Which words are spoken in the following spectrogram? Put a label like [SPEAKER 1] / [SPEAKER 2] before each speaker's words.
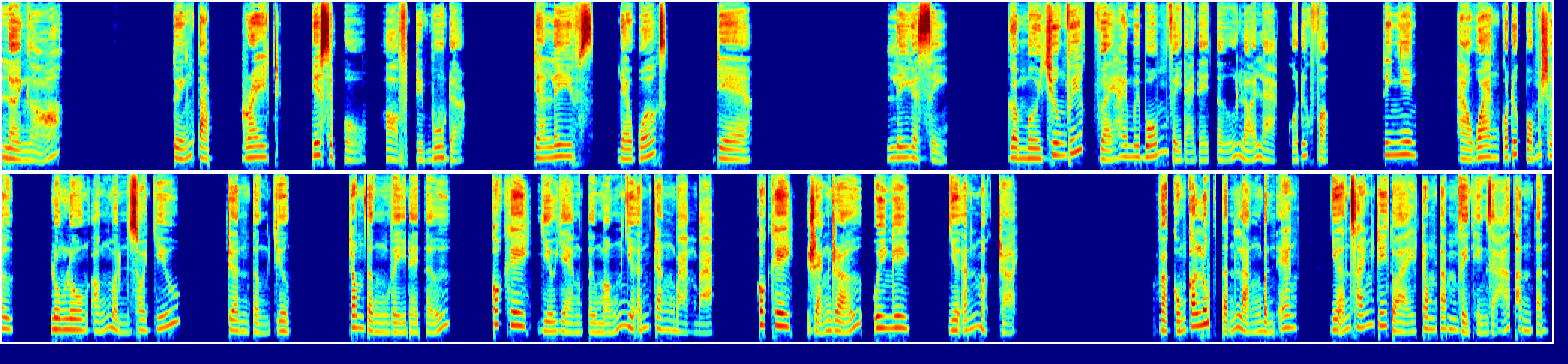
[SPEAKER 1] Lời ngỏ Tuyển tập Great Disciple of the Buddha Their lives, their works, their legacy gồm 10 chương viết về 24 vị đại đệ tử lõi lạc của Đức Phật. Tuy nhiên, hào quang của Đức Bổn Sư luôn luôn ẩn mình soi chiếu trên từng chương. Trong từng vị đệ tử, có khi dịu dàng từ mẫn như ánh trăng bàn bạc, có khi rạng rỡ, uy nghi như ánh mặt trời. Và cũng có lúc tĩnh lặng bình an như ánh sáng trí tuệ trong tâm vị thiền giả thanh tịnh.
